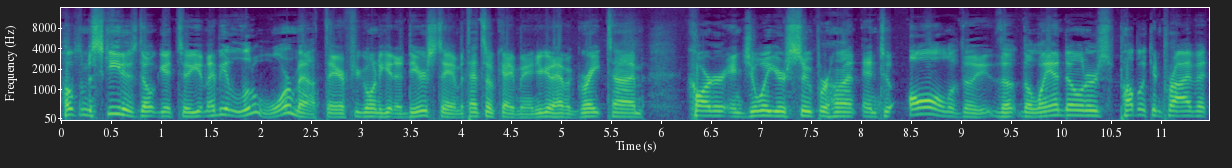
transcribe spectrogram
Hope the mosquitoes don't get to you. It may be a little warm out there if you're going to get a deer stand, but that's okay, man. You're going to have a great time. Carter, enjoy your super hunt, and to all of the, the, the landowners, public and private,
